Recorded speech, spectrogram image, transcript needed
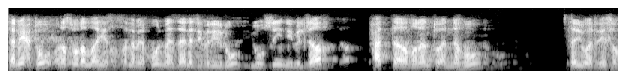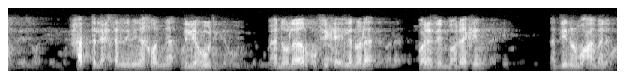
سمعت رسول الله صلى الله عليه وسلم يقول ما زال جبريل يوصيني بالجار حتى ظننت أنه سيورثه. حتى الإحسان لمين يا أخوانا لليهودي. مع أنه لا يرقب فيك إلا ولا ولا ذمة. ولكن الدين المعاملة.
